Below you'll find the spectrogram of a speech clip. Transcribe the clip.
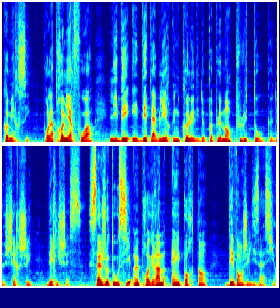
commercer. Pour la première fois, l'idée est d'établir une colonie de peuplement plutôt que de chercher des richesses. S'ajoute aussi un programme important d'évangélisation.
